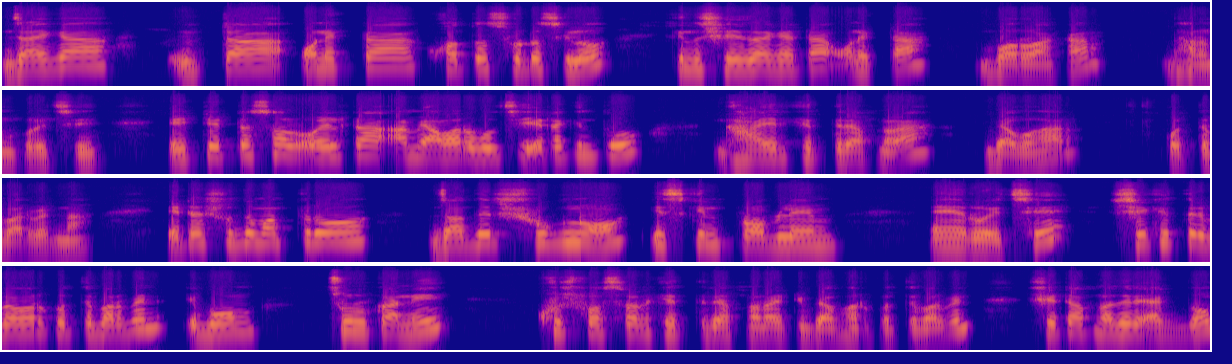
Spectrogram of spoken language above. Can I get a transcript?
জায়গাটা অনেকটা ক্ষত ছোট ছিল কিন্তু সেই জায়গাটা অনেকটা বড় আকার ধারণ করেছে। এই টেট্রাসল অয়েলটা আমি আবারও বলছি, এটা কিন্তু ঘায়ের ক্ষেত্রে আপনারা ব্যবহার করতে পারবেন না। এটা শুধুমাত্র যাদের শুকনো স্কিন প্রবলেম রয়েছে, সেক্ষেত্রে ব্যবহার করতে পারবেন এবং চুলকানি খুসফসরার ক্ষেত্রে আপনারা এটি ব্যবহার করতে পারবেন। সেটা আপনাদের একদম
